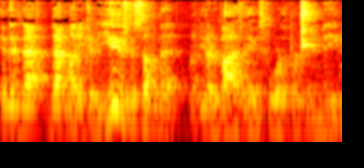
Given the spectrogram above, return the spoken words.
and then that that money could be used to supplement, you know, to buy things for the person in need.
